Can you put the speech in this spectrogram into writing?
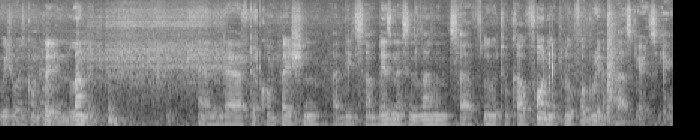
which was completed in London. And after completion, I did some business in London, so I flew to California to look for greener pastures here.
